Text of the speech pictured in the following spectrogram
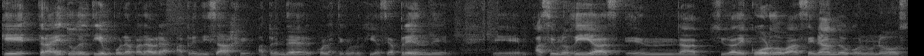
que trae todo el tiempo la palabra aprendizaje, aprender, con las tecnologías se aprende. Eh, hace unos días en la ciudad de Córdoba, cenando con unos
